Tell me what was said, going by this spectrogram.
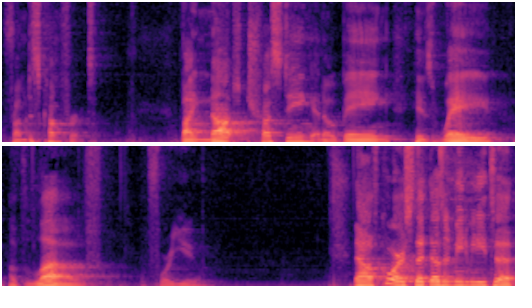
from discomfort by not trusting and obeying his way of love for you. Now, of course, that doesn't mean we need to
